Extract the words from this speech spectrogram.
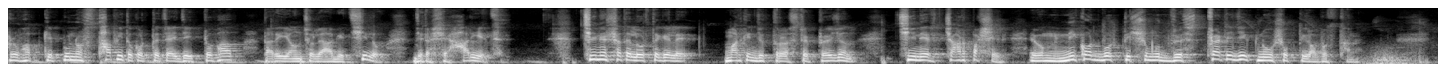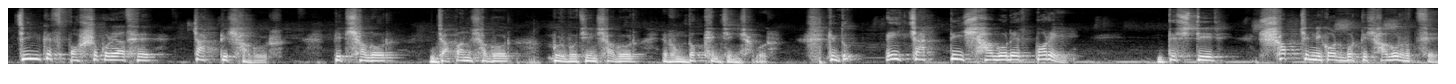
প্রভাবকে পুনঃস্থাপিত করতে চায় যেই প্রভাব তার এই অঞ্চলে আগে ছিল, যেটা সে হারিয়েছে। চীনের সাথে লড়তে গেলে মার্কিন যুক্তরাষ্ট্রের প্রয়োজন চীনের চারপাশের এবং নিকটবর্তী সমুদ্রের স্ট্র্যাটেজিক নৌশক্তির অবস্থান। চীনকে স্পর্শ করে আছে চারটি সাগর পিতসাগর জাপান সাগর, পূর্ব চীন সাগর এবং দক্ষিণ চীন সাগর। কিন্তু এই চারটি সাগরের পরেই দেশটির সবচেয়ে নিকটবর্তী সাগর হচ্ছে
